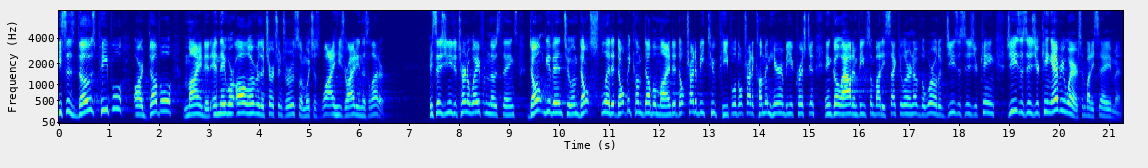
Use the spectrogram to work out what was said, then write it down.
He says those people are double minded, and they were all over the church in Jerusalem, which is why he's writing this letter. He says you need to turn away from those things. Don't give in to them. Don't split it. Don't become double minded. Don't try to be two people. Don't try to come in here and be a Christian and go out and be somebody secular and of the world. If Jesus is your king, Jesus is your king everywhere. Somebody say amen.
